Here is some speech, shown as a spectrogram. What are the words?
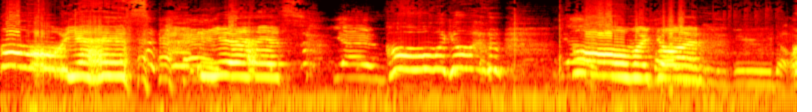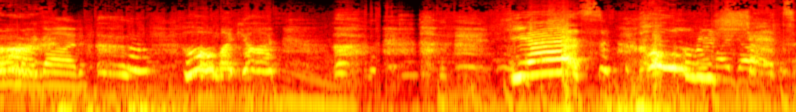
Oh yes! Yes! Yes! Oh my god! Yes! Oh my god! Oh my god! Oh my god! Yes! Holy Oh God. shit!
